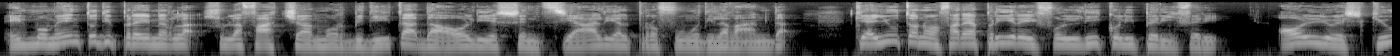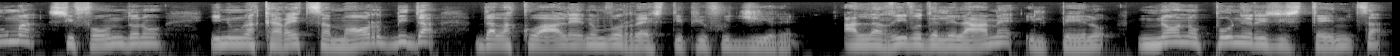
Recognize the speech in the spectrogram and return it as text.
È il momento di premerla sulla faccia ammorbidita da oli essenziali al profumo di lavanda che aiutano a fare aprire i follicoli periferi olio e schiuma si fondono in una carezza morbida dalla quale non vorresti più fuggire. All'arrivo delle lame il pelo non oppone resistenza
